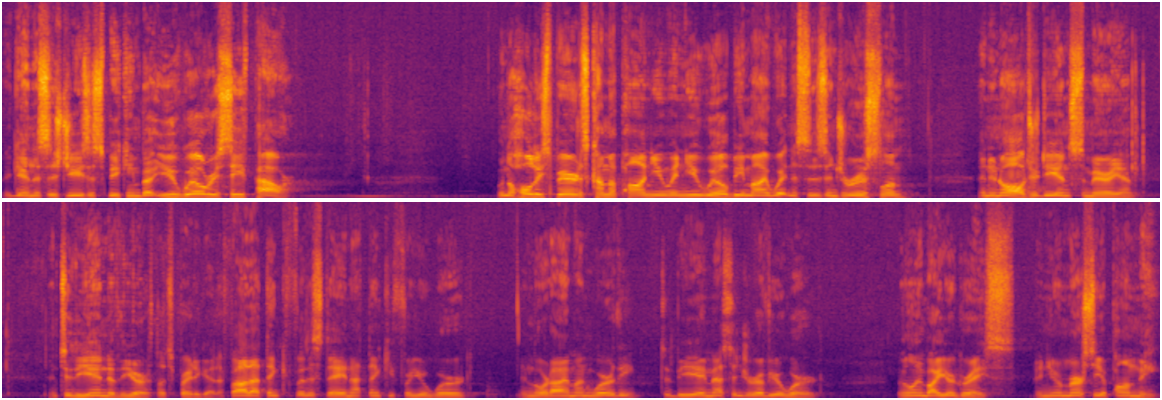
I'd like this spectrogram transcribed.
Again, this is Jesus speaking. But you will receive power when the Holy Spirit has come upon you, and you will be my witnesses in Jerusalem and in all Judea and Samaria and to the end of the earth. Let's pray together. Father, I thank you for this day, and I thank you for your word. And Lord, I am unworthy to be a messenger of your word, but only by your grace and your mercy upon me.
